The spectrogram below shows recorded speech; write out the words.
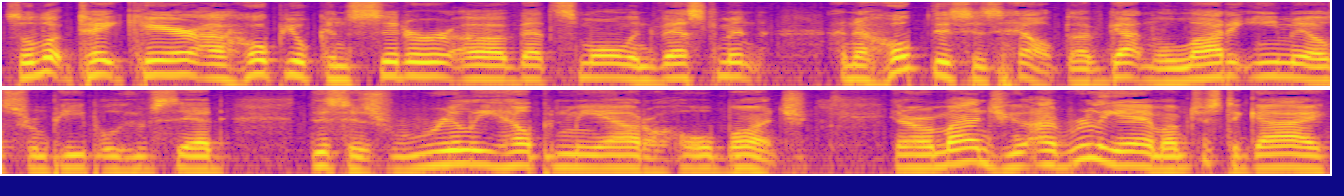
So look, take care. I hope you'll consider uh, that small investment, and I hope this has helped. I've gotten a lot of emails from people who've said this is really helping me out a whole bunch. And I remind you, I really am. I'm just a guy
